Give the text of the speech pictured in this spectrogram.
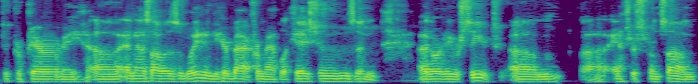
to prepare me. Uh, and as I was waiting to hear back from applications, and I'd already received um, uh, answers from some,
